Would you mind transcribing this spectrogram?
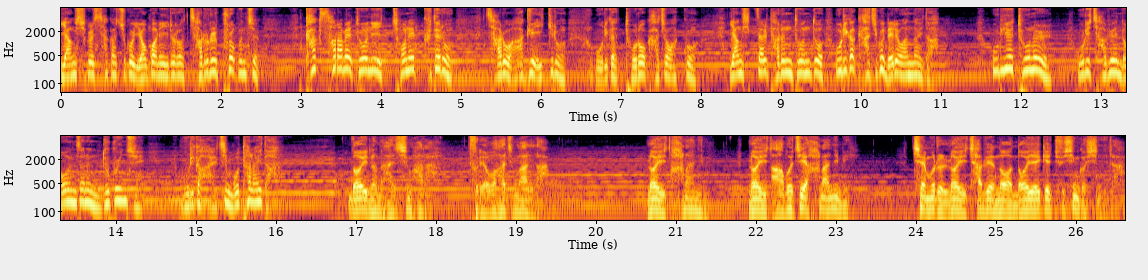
양식을 사가지고 여관에 이르러 자루를 풀어본즉 각 사람의 돈이 전에 그대로 자루 아귀에 있기로 우리가 도로 가져왔고 양식 살 다른 돈도 우리가 가지고 내려왔나이다. 우리의 돈을 우리 자루에 넣은 자는 누구인지 우리가 알지 못하나이다. 너희는 안심하라. 두려워하지 말라. 너희 하나님, 너희 아버지의 하나님이 재물을 너희 자루에 넣어 너희에게 주신 것이니라.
